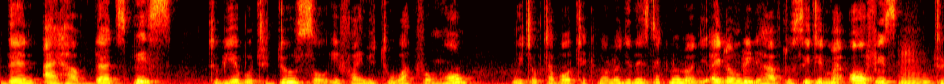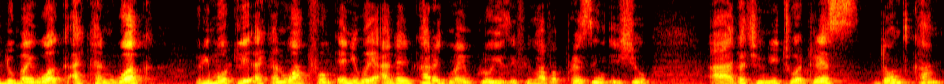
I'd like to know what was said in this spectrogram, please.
then I have that space to be able to do so. If I need to work from home, we talked about technology. There's technology. I don't really have to sit in my office to do my work. I can work remotely. I can work from anywhere. And I encourage my employees, if you have a pressing issue uh, that you need to address, don't come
